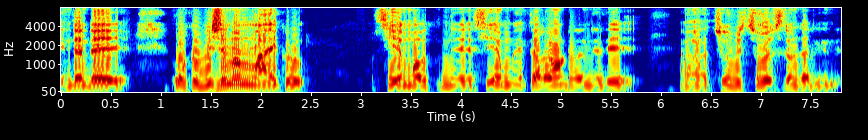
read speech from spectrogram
ఏంటంటే ఒక విజన్ ఉన్న నాయకుడు సీఎం అవుతుంది సీఎం అయితే ఎలా ఉంటుంది అనేది చూపి చూపించడం జరిగింది.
